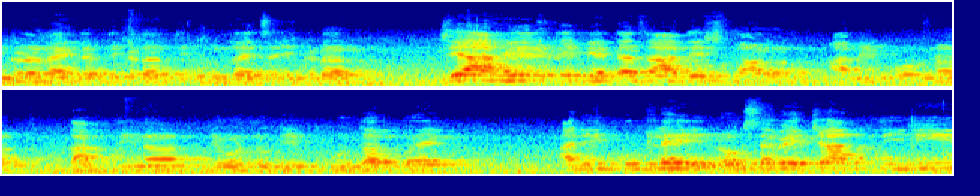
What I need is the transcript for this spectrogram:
इकडं नाही तर तिकडं तिकडून जायचं इकडं. जे आहे ते नेत्याचा आदेश मारून आम्ही पूर्ण ताकदीनं निवडणुकीत उतरतोय. आणि कुठल्याही लोकसभेच्या तिन्ही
